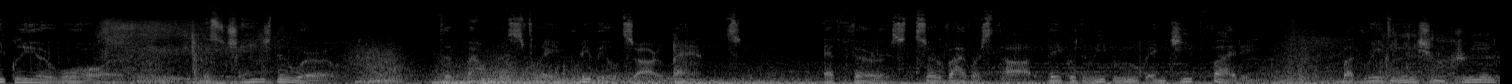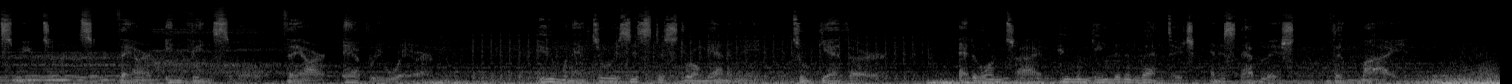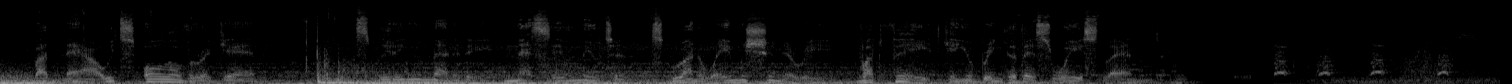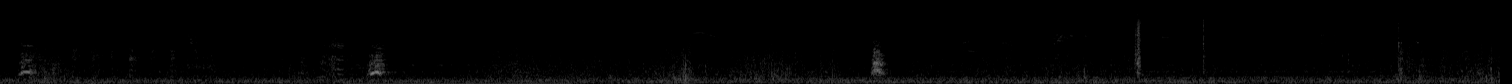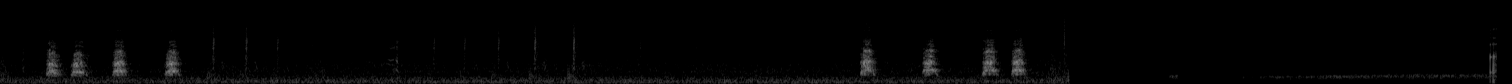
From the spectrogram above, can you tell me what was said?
Nuclear war has changed the world. The boundless flame rebuilds our lands. At first, survivors thought they could regroup and keep fighting. But radiation creates mutants. They are invincible. They are everywhere. Human have to resist a strong enemy together. At one time, human gained an advantage and established the mind. But now it's all over again. Splitting humanity, massive mutants, runaway machinery. What fate can you bring to this wasteland?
